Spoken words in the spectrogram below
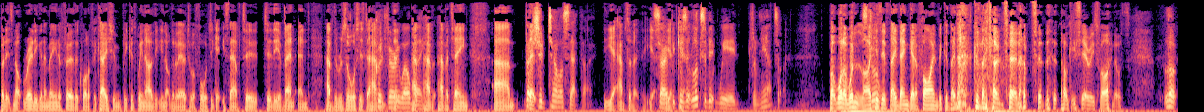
but it's not really going to mean a further qualification because we know that you're not going to be able to afford to get yourself to, to the event and have the resources to have Could a, very well have, be. have, have a team. Um, They that- should tell us that though. yeah, absolutely. Yeah. So yeah, because yeah. it looks a bit weird from the outside. But what I wouldn't like Still- is if they then get a fine because they don't because they don't turn up to the hockey series finals. Look,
